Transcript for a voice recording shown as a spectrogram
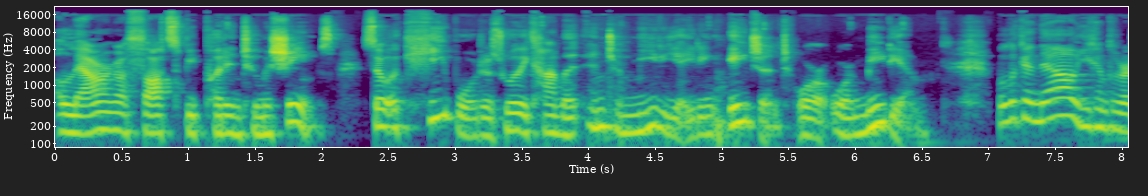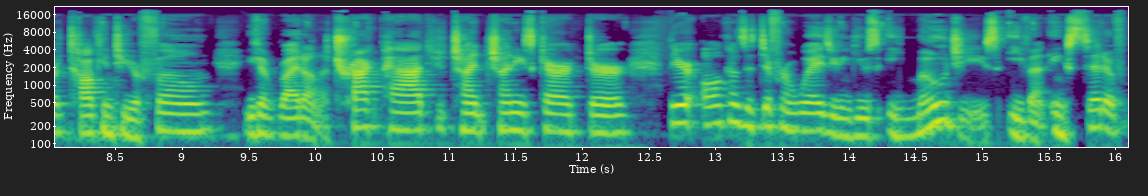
allowing our thoughts to be put into machines. So a keyboard is really kind of an intermediating agent or, or medium. But look at now, you can start talking to your phone. You can write on a trackpad, your Chinese character. There are all kinds of different ways you can use emojis, even instead of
